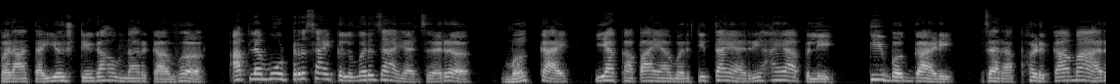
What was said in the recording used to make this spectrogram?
पर आता यष्टी गावणार का व आपल्या मोटरसायकलवर जायचं र. मग काय? एका पायावरती तयारी हाय आपली. ती बघ गाडी. जरा फडका मार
